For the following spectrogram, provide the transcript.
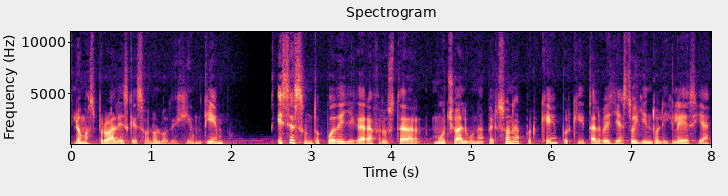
Y lo más probable es que solo lo deje un tiempo. Ese asunto puede llegar a frustrar mucho a alguna persona. ¿Por qué? Porque tal vez ya estoy yendo a la iglesia,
